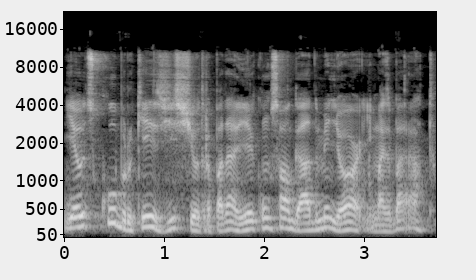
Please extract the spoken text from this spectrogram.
E eu descubro que existe outra padaria com um salgado melhor e mais barato.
